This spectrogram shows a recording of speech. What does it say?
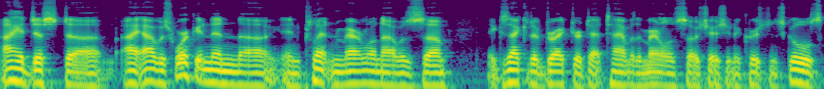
I had just uh, I, I, was working in uh, in Clinton, Maryland. I was uh, executive director at that time of the Maryland Association of Christian Schools,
